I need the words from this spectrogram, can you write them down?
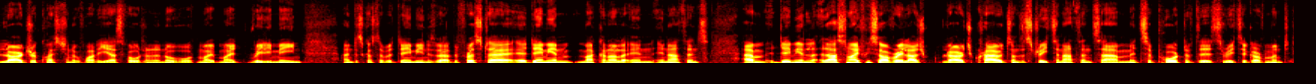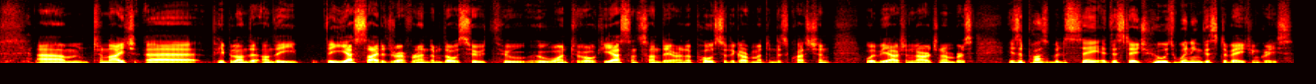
larger question of what a yes vote and a no vote might, might really mean and discuss that with Damian As well. But first, uh, uh, Damian Mac Con Uladh in, in Athens. Um, Damian, last night we saw very large large crowds on the streets in Athens um, in support of the Syriza government. Um, tonight, uh, people on the on the the yes side of the referendum, those who, who who want to vote yes on Sunday or opposed to the government in this question, will be out in large numbers. Is it possible to say at this stage who is winning this debate in Greece?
